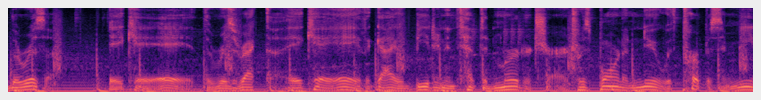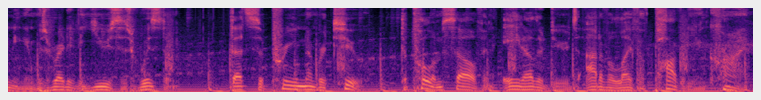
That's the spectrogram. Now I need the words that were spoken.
the RZA, aka the Rzarector, aka the guy who beat an attempted murder charge, was born anew with purpose and meaning and was ready to use his wisdom. That's supreme number two, to pull himself and eight other dudes out of a life of poverty and crime.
